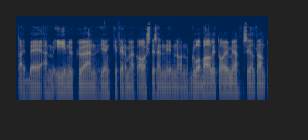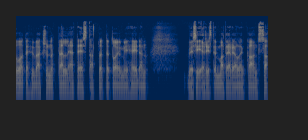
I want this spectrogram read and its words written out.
tai BMI nykyään, jenkkifirma, joka osti sen, niin on globaali toimija. Sieltä on tuote hyväksynnät tälle ja testattu, että toimii heidän vesieristemateriaalien kanssa.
